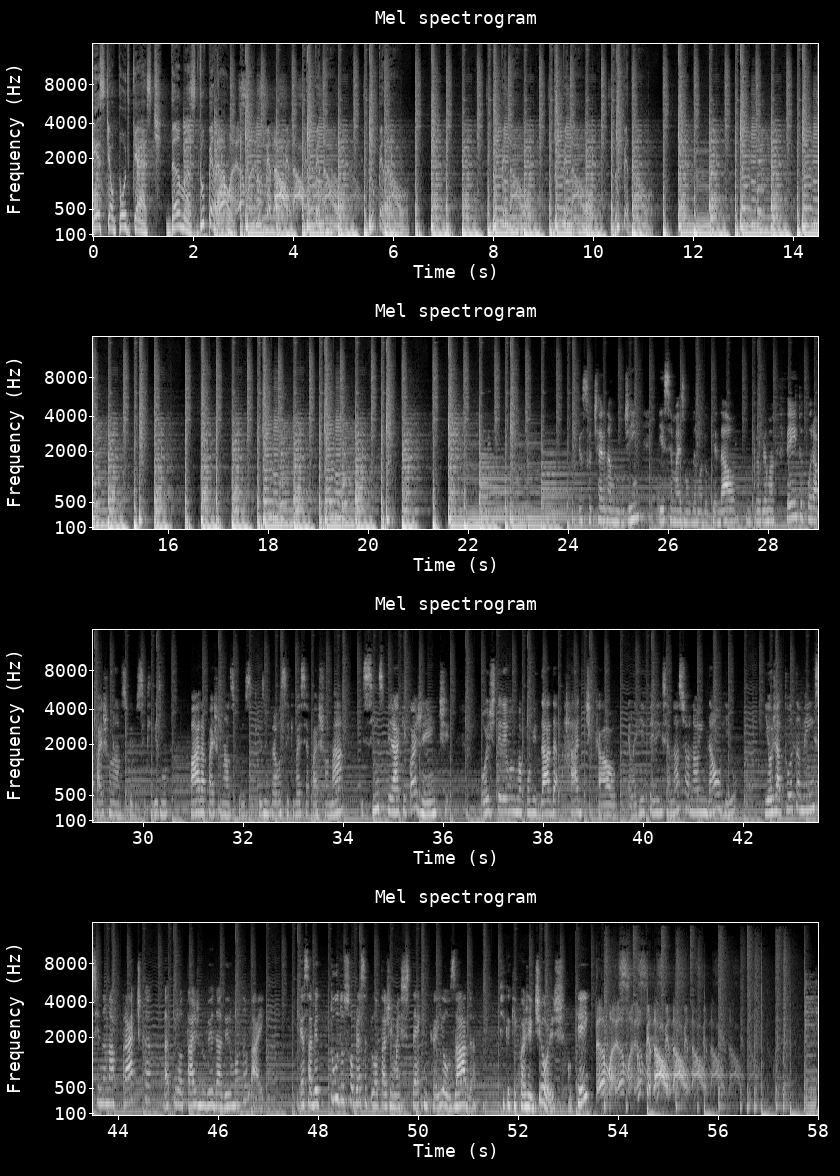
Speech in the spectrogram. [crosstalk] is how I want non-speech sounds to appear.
Este é o podcast Damas do Pedal. Damas do Pedal. Do Pedal. Do Pedal. Do Pedal. Do Pedal. Do Pedal. Eu sou Tcherna Mundim esse é mais um Dama do Pedal, um programa feito por apaixonados pelo ciclismo, para apaixonados pelo ciclismo e para você que vai se apaixonar e se inspirar aqui com a gente. Hoje teremos uma convidada radical. Ela é referência nacional em downhill e hoje atua também ensinando a prática da pilotagem no verdadeiro mountain bike. Quer saber tudo sobre essa pilotagem mais técnica e ousada? Fica aqui com a gente hoje, ok? Damas, do Pedal. pedal, pedal, pedal.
